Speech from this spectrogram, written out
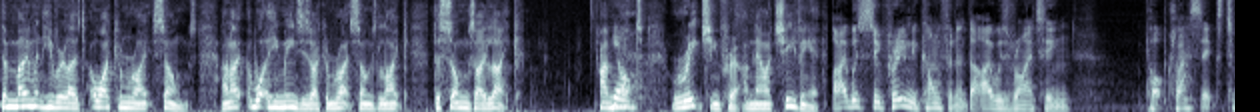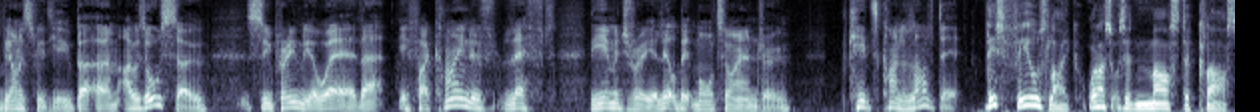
The moment he realised, oh, I can write songs. And I, what he means is I can write songs like the songs I like. I'm Yeah. not reaching for it, I'm now achieving it. I was supremely confident that I was writing pop classics, to be honest with you, but um, I was also supremely aware that if I kind of left the imagery a little bit more to Andrew, kids kind of loved it. This feels like, when I sort of said master class,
